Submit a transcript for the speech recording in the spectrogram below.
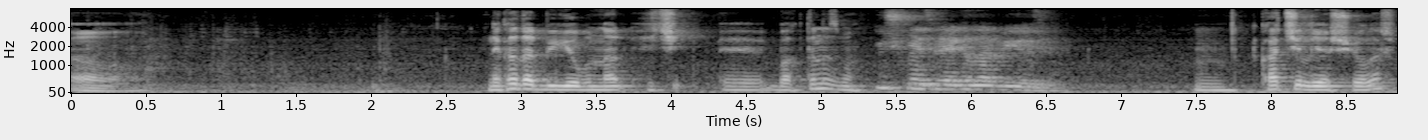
Oo. Ne kadar büyüyor bunlar? Hiç e, baktınız mı? 3 metreye kadar büyüyor hocam. Hmm. Kaç yıl yaşıyorlar?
